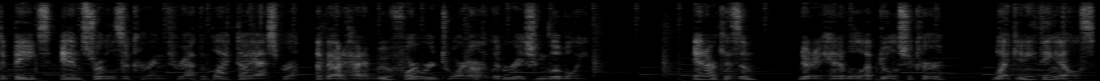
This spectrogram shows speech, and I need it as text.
debates, and struggles occurring throughout the black diaspora about how to move forward toward our liberation globally. Anarchism, noted Hannibal Abdul Shakur, like anything else,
